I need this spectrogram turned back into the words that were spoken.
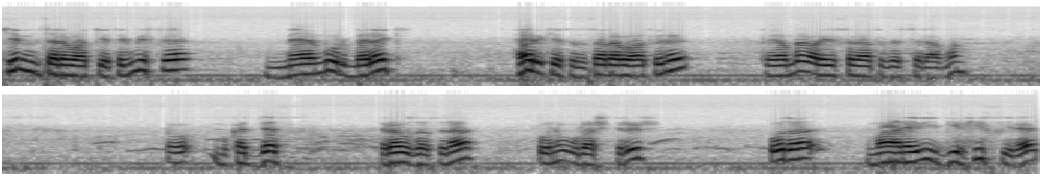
Kim seravat getirmişse memur melek herkesin salavatını Peygamber Aleyhisselatü Vesselam'ın o mukaddes ravzasına onu ulaştırır. O da manevi bir his ile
